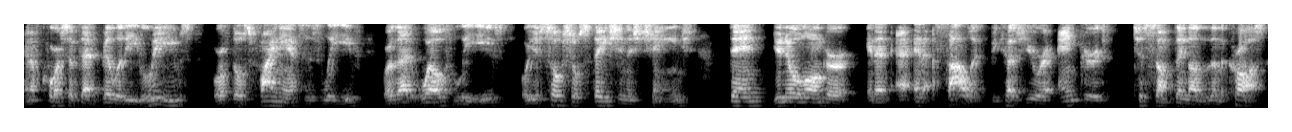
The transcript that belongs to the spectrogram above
And of course, if that ability leaves, or if those finances leave, or that wealth leaves, or your social station is changed, then you're no longer in a, in a solid because you are anchored to something other than the cross.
